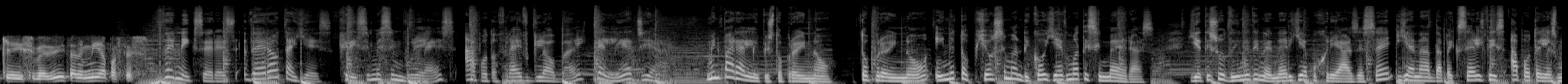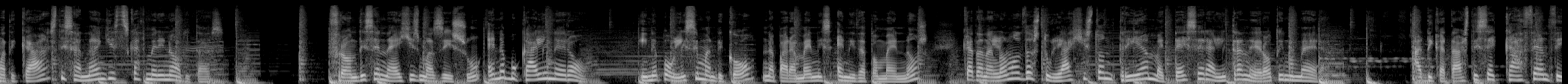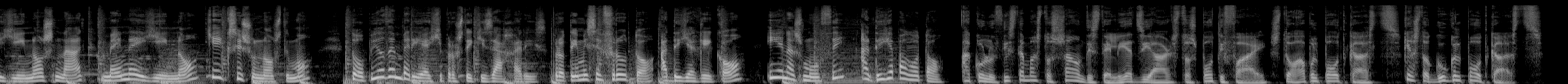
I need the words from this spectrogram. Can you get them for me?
και η σημερινή ήταν μία από αυτές. Δεν ήξερες, δεν ρώταγες. Χρήσιμες συμβουλές από το thriveglobal.gr. Μην παραλείπεις το πρωινό. Το πρωινό είναι το πιο σημαντικό γεύμα της ημέρας, γιατί σου δίνει την ενέργεια που χρειάζεσαι για να ανταπεξέλθεις αποτελεσματικά στις ανάγκες της καθημερινότητας. Φρόντισε να έχεις μαζί σου ένα μπουκάλι νερό είναι πολύ σημαντικό να παραμένεις ενυδατωμένος, καταναλώνοντας τουλάχιστον 3 με 4 λίτρα νερό την ημέρα. Αντικατάστησε κάθε ανθυγιεινό σνακ με ένα υγιεινό και εξίσου νόστιμο, το οποίο δεν περιέχει προστίκη ζάχαρης. Προτίμησε φρούτο αντί για γλυκό ή ένα σμούθι αντί για παγωτό. Ακολουθήστε μας στο soundis.gr, στο Spotify, στο Apple Podcasts και στο Google Podcasts.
